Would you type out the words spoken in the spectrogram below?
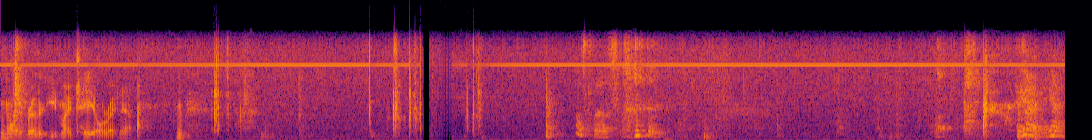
No, I'd rather eat my tail right now. That was close. I got it. I got it.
